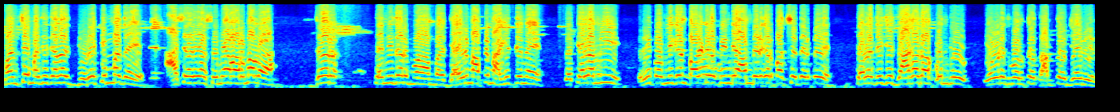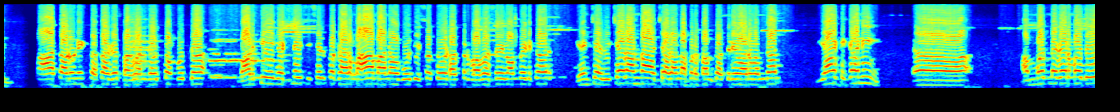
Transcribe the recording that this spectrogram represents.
मनसेमध्ये त्याला झिरो किंमत आहे. अशा या सोनिया वर्माला जर त्यांनी जर जाहीर माफी मागितली नाही तर त्याला मी Republican Party of India Ambedkar पक्षातर्फे त्याला त्याची जागा दाखवून देऊ एवढंच बोलतो थांबतो जय भीम. महातारुणिक तथागत भगवान गौतम बुद्ध भारतीय घटनेचे शिल्पकार महामानव बोधिसत्व डॉक्टर बाबासाहेब आंबेडकर यांच्या विचारांना आचारांना प्रथमतः त्रिवार वंदन. या ठिकाणी अहमदनगरमध्ये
